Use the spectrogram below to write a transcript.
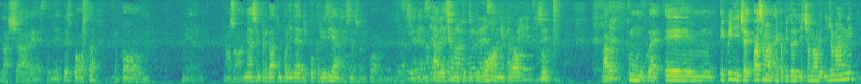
lasciare questa gente esposta, che è un po' non so, a me ha sempre dato un po' l'idea di ipocrisia, nel senso un po' della sì, serie Natale siamo tutti più buoni, però sì. Vabbè, comunque, e, ehm, e, qui dice, qua siamo al capitolo 19 di Giovanni,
